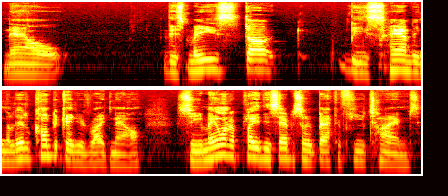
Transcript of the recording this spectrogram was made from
Now, this may start be sounding a little complicated right now, so you may want to play this episode back a few times.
